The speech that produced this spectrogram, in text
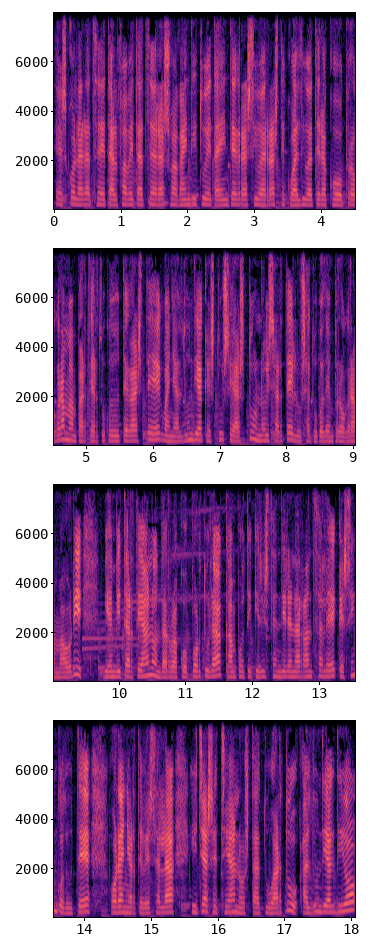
Eskolaratze eta alfabetatze arazoa gainditu eta integrazioa errasteko aldi baterako programan parte hartuko dute gazteek, baina aldundiak ez du zehaztu noiz arte lusatuko den programa hori. Bien bitartean, ondarroako portura, kanpotik iristen diren arrantzaleek ezingo dute, orain arte bezala, itxasetxean ostatu hartu. Aldundiak dio,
